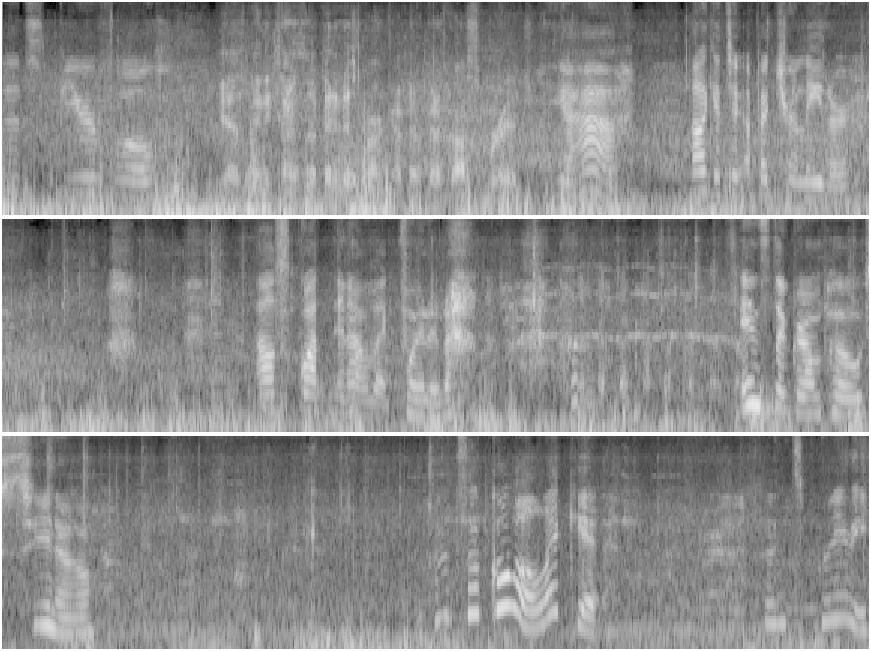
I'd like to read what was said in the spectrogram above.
That's beautiful. Yeah, as many times as I've been in this park, I've never been across the bridge. Yeah. I'll get to a picture later. I'll squat and I'll like point it out. Instagram post, you know. That's so cool. I like it. It's pretty.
